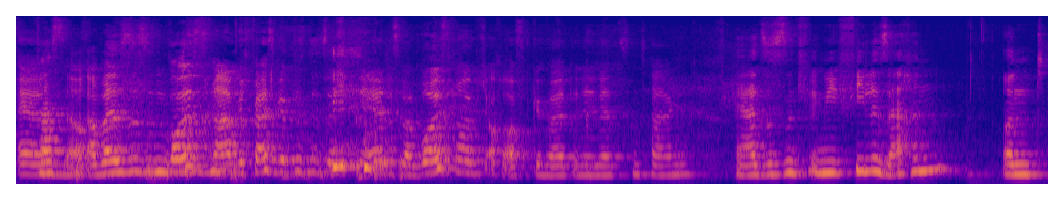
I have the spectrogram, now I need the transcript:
ähm, passt auch. Aber es ist ein Wolfram. Ich weiß nicht, ob das eine seltene Erde ist, aber Wolfram habe ich auch oft gehört in den letzten Tagen. Ja, also es sind irgendwie viele Sachen. Und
